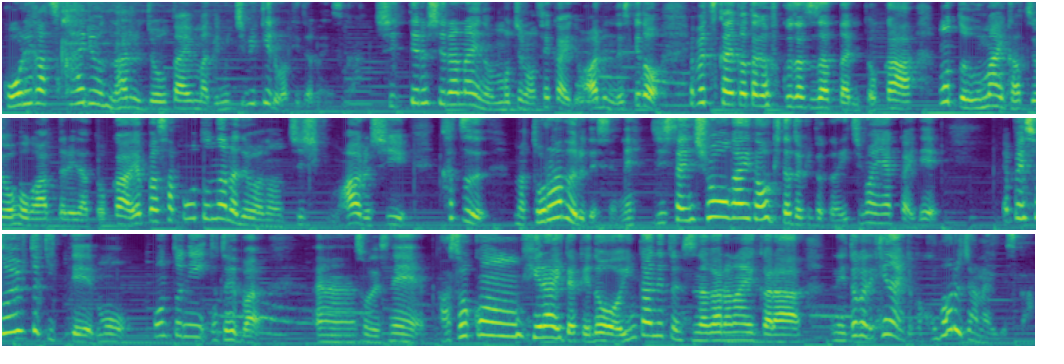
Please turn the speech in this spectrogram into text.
これが使えるようになる状態まで導けるわけじゃないですか。知ってる知らないのももちろん世界ではあるんですけど、やっぱり使い方が複雑だったりとか、もっと上手い活用法があったりだとか、やっぱサポートならではの知識もあるし、かつ、まあ、トラブルですよね。実際に障害が起きた時とかが一番厄介で、やっぱりそういう時ってもう本当に、例えば、うん、そうですね、パソコン開いたけど、インターネットに繋がらないから、ネットができないとか困るじゃないですか。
